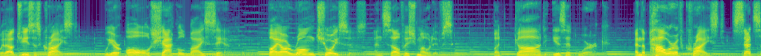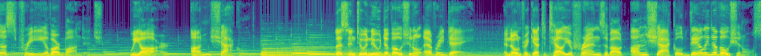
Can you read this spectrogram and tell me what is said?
Without Jesus Christ, we are all shackled by sin, by our wrong choices and selfish motives. But God is at work, and the power of Christ sets us free of our bondage. We are unshackled. Listen to a new devotional every day. And don't forget to tell your friends about Unshackled Daily Devotionals.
